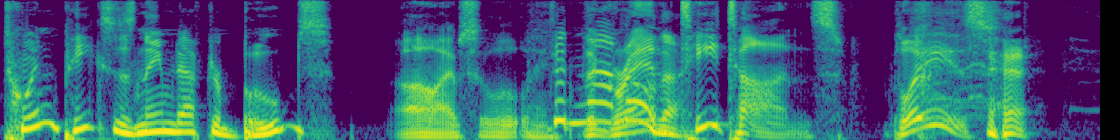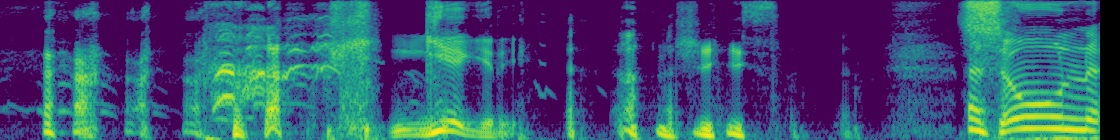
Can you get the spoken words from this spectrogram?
Twin Peaks is named after boobs. Oh, absolutely. Did the not know Grand that. Tetons, please. Giggity. Jeez. Soon,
